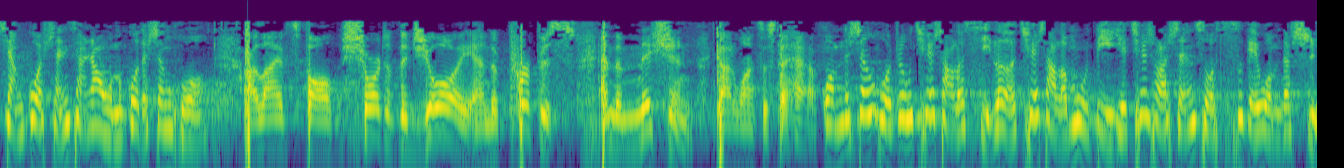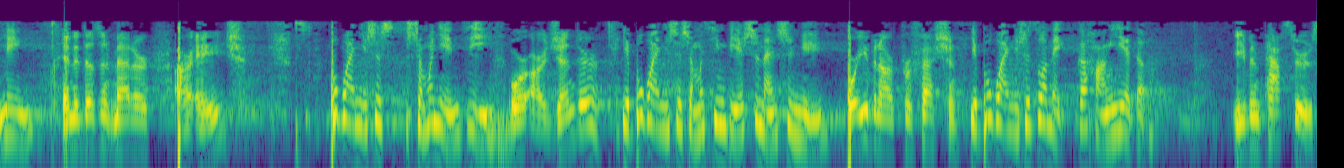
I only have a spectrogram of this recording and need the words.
想过神想让我们过的生活。Our lives fall short of the joy and the purpose and the mission God wants us to have. 我们的生活中缺少了喜乐，缺少了目的，也缺少了神所赐给我们的使命。And it doesn't matter our age 不管你是什么年纪，or our gender 也不管你是什么性别，是男是女，or even our profession. 也不管你是做哪个行业的，Even pastors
